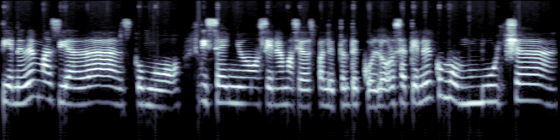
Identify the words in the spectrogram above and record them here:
tiene demasiadas como diseños, tiene demasiadas paletas de color, o sea, tiene como mucha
